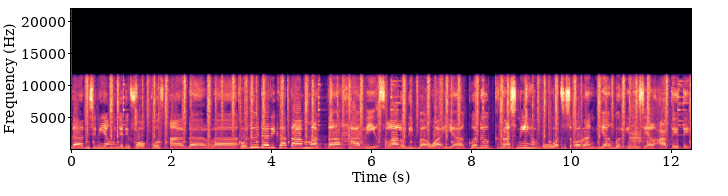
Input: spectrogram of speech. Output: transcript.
dan di sini yang menjadi fokus adalah kode dari kata matahari. Selalu dibawa ya kode keras nih buat seseorang yang berinisial ATT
